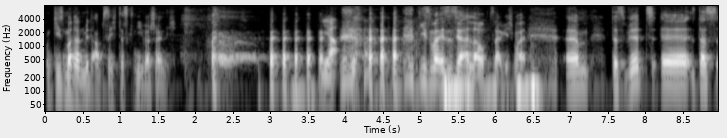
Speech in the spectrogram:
Und diesmal dann mit Absicht das Knie wahrscheinlich. Ja. Diesmal ist es ja erlaubt, sage ich mal. Ähm, das wird äh, das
